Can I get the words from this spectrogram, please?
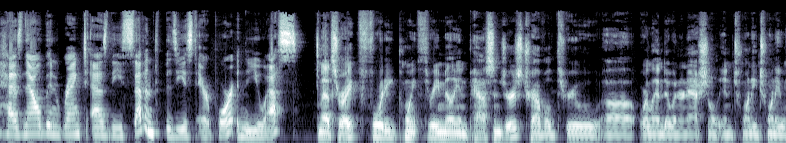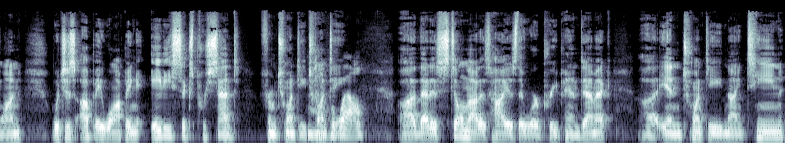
has now been ranked as the seventh busiest airport in the U.S. That's right. 40.3 million passengers traveled through uh, Orlando International in 2021, which is up a whopping 86% from 2020. Well, Uh, that is still not as high as they were pre pandemic. Uh, in 2019,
